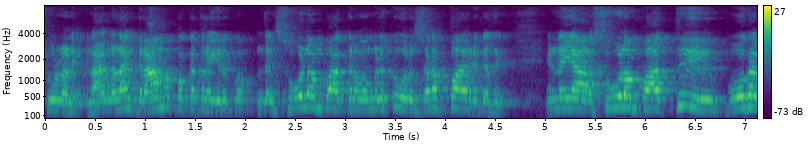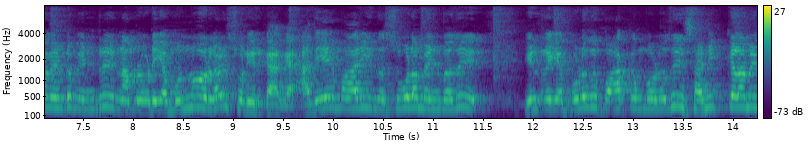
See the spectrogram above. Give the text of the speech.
சூழ்நிலை. நாங்களாம் கிராம பக்கத்தில் இருக்கோம். இந்த சூளம் பார்க்குறவங்களுக்கு ஒரு சிறப்பாக இருக்குது. என்னையா சூளம் பார்த்து போக வேண்டும் என்று நம்மளுடைய முன்னோர்கள் சொல்லியிருக்காங்க. அதே மாதிரி இந்த சூளம் என்பது இன்றைய பொழுது பார்க்கும் பொழுது சனிக்கிழமை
